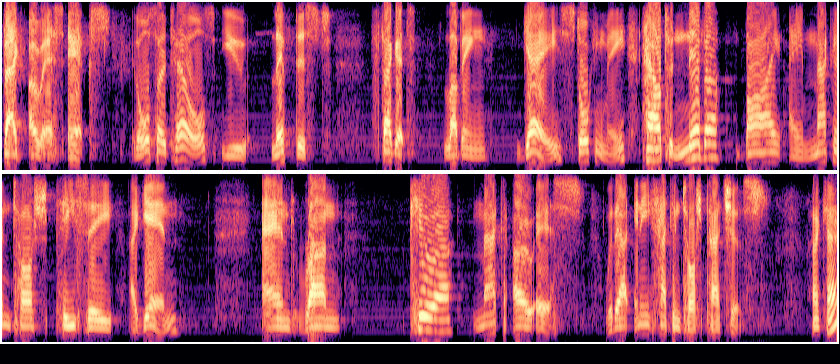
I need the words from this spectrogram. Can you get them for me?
Fag OSX. It also tells you leftist faggot loving gays stalking me how to never buy a Macintosh PC again and run pure Mac OS without any Hackintosh patches. Okay?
